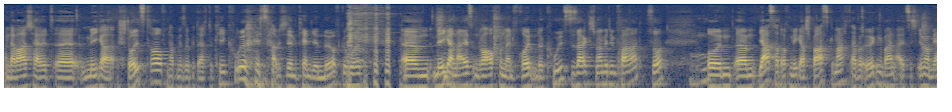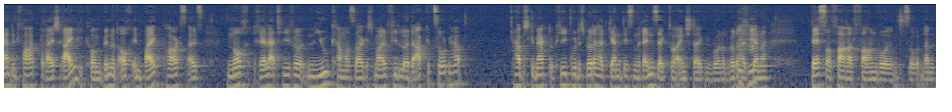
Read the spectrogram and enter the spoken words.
Und da war ich halt äh, mega stolz drauf und habe mir so gedacht, okay, cool, jetzt habe ich den Canyon Nerf geholt. ähm, mega nice und war auch von meinen Freunden der coolste, sage ich mal, mit dem Fahrrad. So. Mhm. Und ähm, ja, es hat auch mega Spaß gemacht, aber irgendwann, als ich immer mehr in den Fahrradbereich reingekommen bin und auch in Bikeparks als noch relative Newcomer, sage ich mal, viele Leute abgezogen habe, habe ich gemerkt, okay, gut, ich würde halt gerne diesen Rennsektor einsteigen wollen und würde halt mhm. gerne besser Fahrrad fahren wollen. So, und dann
